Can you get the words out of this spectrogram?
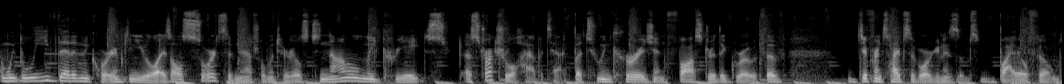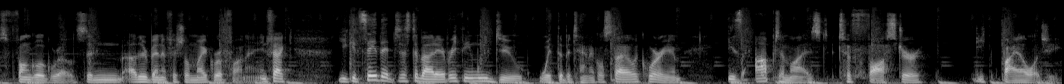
And we believe that an aquarium can utilize all sorts of natural materials to not only create a structural habitat, but to encourage and foster the growth of different types of organisms, biofilms, fungal growths, and other beneficial microfauna. In fact, you could say that just about everything we do with the botanical style aquarium is optimized to foster biology.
